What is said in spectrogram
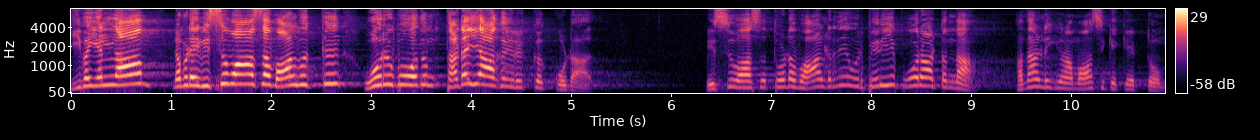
இவையெல்லாம் நம்முடைய விசுவாச வாழ்வுக்கு ஒருபோதும் தடையாக இருக்கக்கூடாது. விசுவாசத்தோட வாழ்றதே ஒரு பெரிய போராட்டம் தான் அதான் இன்னைக்கு நாம் வாசிக்க கேட்டோம்.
